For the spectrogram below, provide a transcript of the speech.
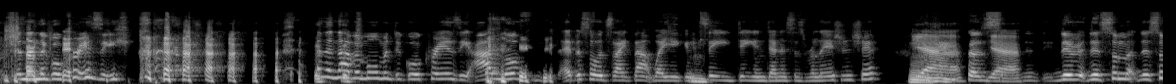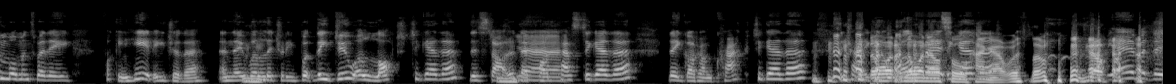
having And then they go crazy. And then they have a moment to go crazy. I love episodes like that where you can Mm. see Dee and Dennis's relationship. Mm. Yeah. because Yeah. there, there's some there's some moments where they fucking hate each other and they will Mhm. literally but they do a lot together they started Yeah. their podcast together they got on crack together they tried to get No on one, no one welfare else will hang out with them. No. yeah but they,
